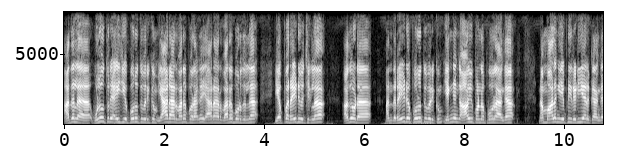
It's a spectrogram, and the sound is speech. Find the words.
அதில் உளவுத்துறை ஐஜியை பொறுத்த வரைக்கும் யார் யார் வர போகிறாங்க யார் யார் வர போகிறதில்ல எப்போ ரைடு வச்சுக்கலாம் அதோட அந்த ரைடை பொறுத்த வரைக்கும் எங்கெங்கே ஆய்வு பண்ண போகிறாங்க நம்ம ஆளுங்க எப்படி ரெடியாக இருக்காங்க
